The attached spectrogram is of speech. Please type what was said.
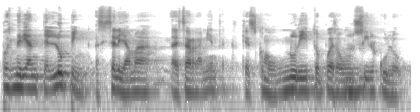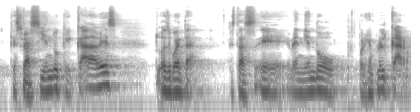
Pues mediante looping, así se le llama a esta herramienta, que es como un nudito, pues, o un círculo que está haciendo que cada vez, tú das cuenta, estás eh, vendiendo, pues, por ejemplo, el carro.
